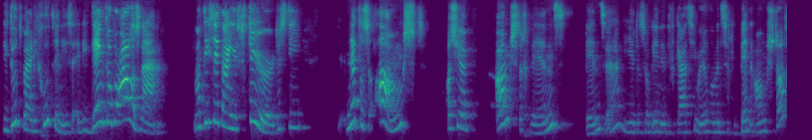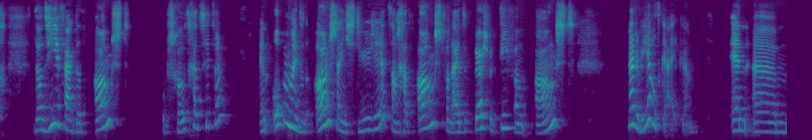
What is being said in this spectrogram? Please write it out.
die doet waar die goed in is. En die denkt over alles na. Want die zit aan je stuur. Dus die, net als angst, als je angstig bent, bent hè, hier is ook identificatie, maar heel veel mensen zeggen ik ben angstig. Dan zie je vaak dat angst op schoot gaat zitten. En op het moment dat angst aan je stuur zit, dan gaat angst vanuit het perspectief van angst naar de wereld kijken. En ehm,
